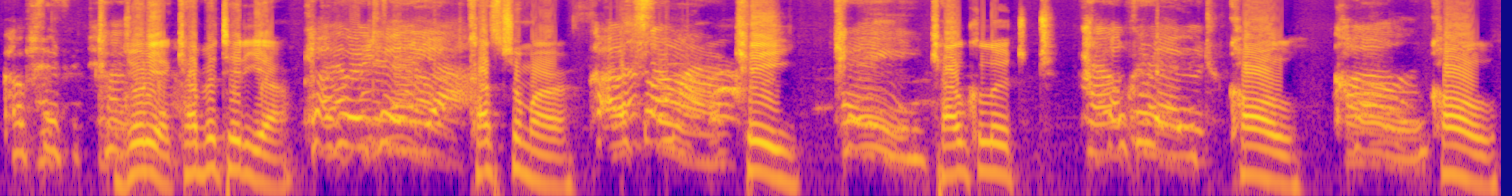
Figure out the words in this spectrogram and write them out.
Cafeteria. Joria, cafeteria. Cafeteria. Customer. Customer. Key. Key. Calculate. Calculate. Call. coal, coal,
